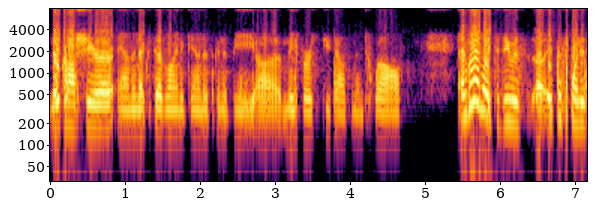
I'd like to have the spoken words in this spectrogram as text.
no cost share, and the next deadline, again, is going to be uh, May 1st, 2012. And what I'd like to do is, uh, at this point, is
